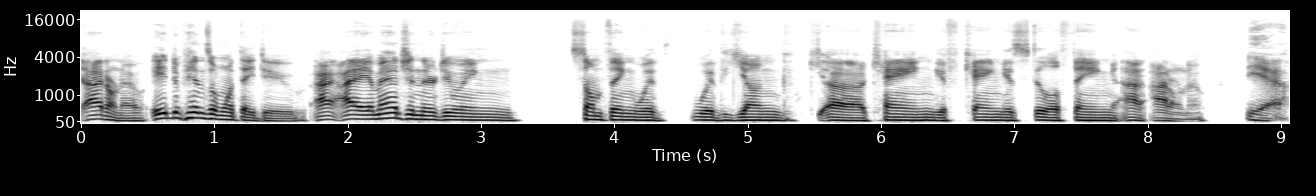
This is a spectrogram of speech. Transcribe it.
I I don't know. It depends on what they do. I, I imagine they're doing something with with young uh Kang if Kang is still a thing. I I don't know. Yeah.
